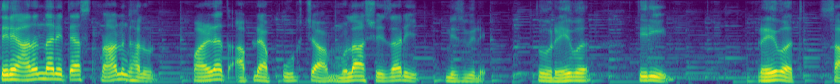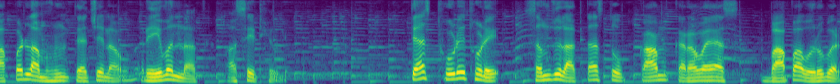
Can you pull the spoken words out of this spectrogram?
तिने आनंदाने त्यास स्नान घालून पाळण्यात आपल्या पोटच्या मुलाशेजारी निजविले. तो रेव तिरी रेवत सापडला म्हणून त्याचे नाव रेवननाथ असे ठेवले. त्यास थोडे थोडे समजू लागताच तो काम करावयास बापाबरोबर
